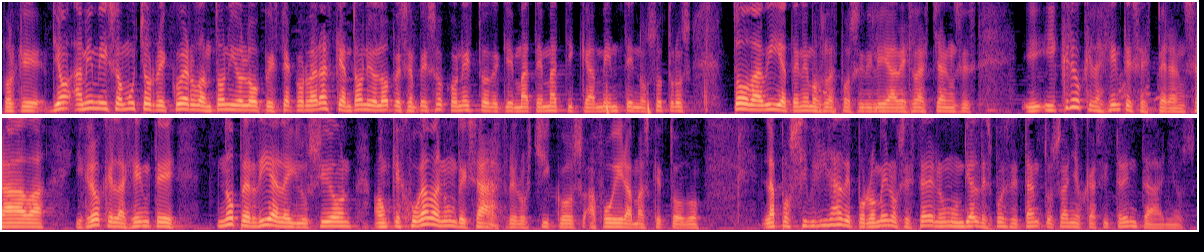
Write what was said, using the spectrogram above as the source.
Porque yo, a mí me hizo mucho recuerdo Antonio López. Te acordarás que Antonio López empezó con esto de que matemáticamente nosotros todavía tenemos las posibilidades, las chances. Y, y creo que la gente se esperanzaba y creo que la gente no perdía la ilusión, aunque jugaban un desastre los chicos afuera más que todo. La posibilidad de por lo menos estar en un mundial después de tantos años, casi 30 años.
